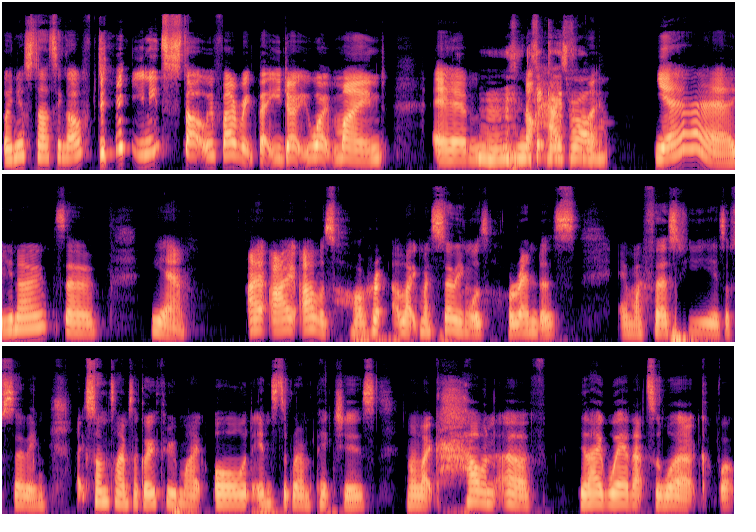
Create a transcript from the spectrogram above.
when you're starting off, you need to start with fabric that you don't, you won't mind. Um, Hmm, not goes wrong like- yeah, you know. So yeah, I I I was hor- like my sewing was horrendous in my first few years of sewing. Like sometimes I go through my old Instagram pictures and I'm like, how on earth did I wear that to work? But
